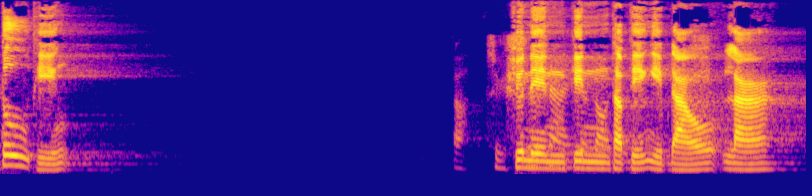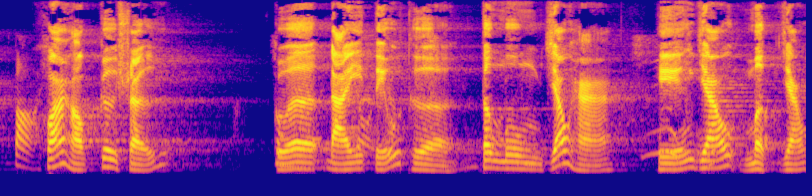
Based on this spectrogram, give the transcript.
Tu thiện. Cho nên Kinh Thập Thiện Nghiệp Đạo là Khóa học cơ sở Của Đại Tiểu Thừa Tông môn giáo hạ Hiện giáo mật giáo.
